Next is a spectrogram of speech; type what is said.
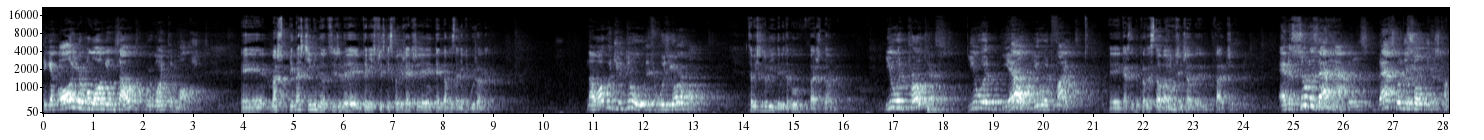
to get all your belongings out. We're going to demolish it. Yy, masz 15 minut, żeby wynieść wszystkie swoje rzeczy, ten dom zostanie wyburzony. Now, what would you do if it was your home? Co byście zrobili, gdyby to był wasz dom? You would protest. You would yell. You would fight. E, Każdy by protestował, krzyczałby, walczył. And as soon as that happens, that's when the soldiers come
